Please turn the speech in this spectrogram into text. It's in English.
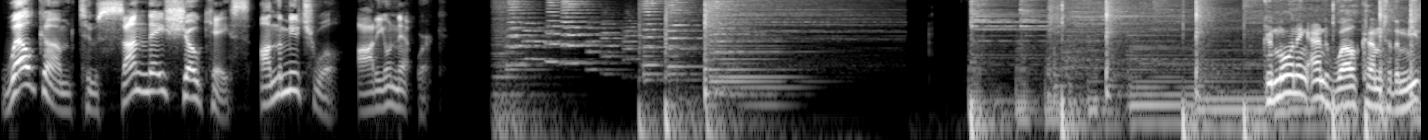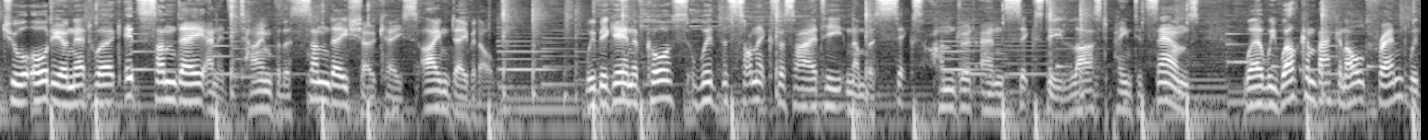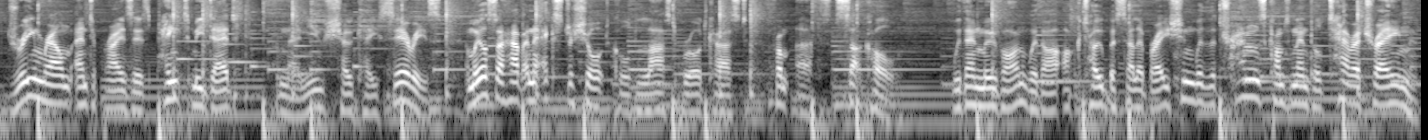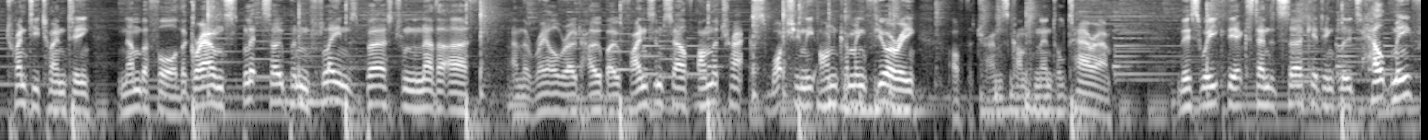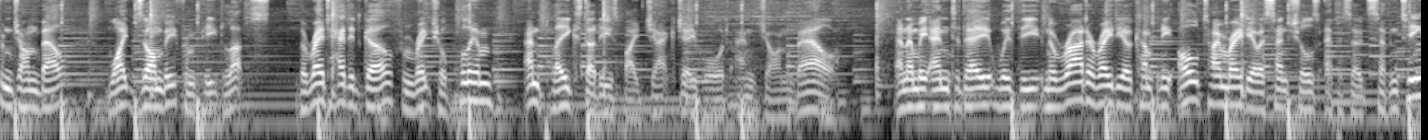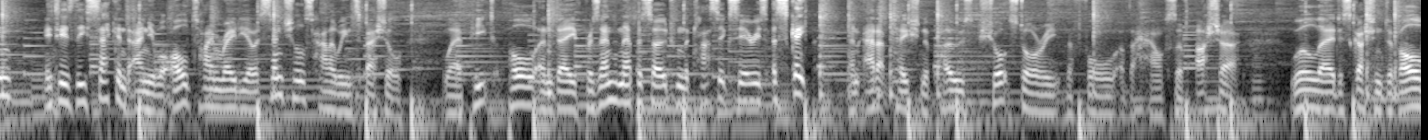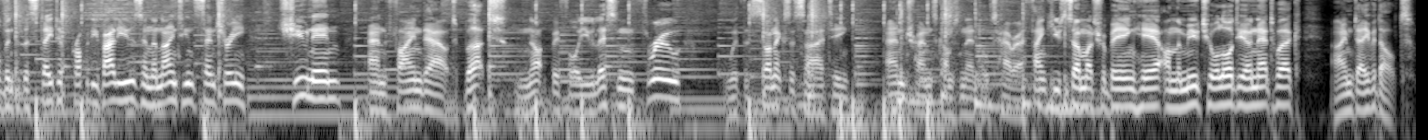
Welcome to Sunday Showcase on the Mutual Audio Network. Good morning and welcome to the Mutual Audio Network. It's Sunday and it's time for the Sunday Showcase. I'm David Alt. We begin, of course, with the Sonic Society number 660, Last Painted Sounds, where we welcome back an old friend with Dream Realm Enterprises' Paint Me Dead from their new showcase series. And we also have an extra short called Last Broadcast from Earth's Suckhole. We then move on with our October celebration with the Transcontinental Terror Train 2020, number 4. The ground splits open, flames burst from the nether earth, and the railroad hobo finds himself on the tracks watching the oncoming fury of the Transcontinental Terror. This week, the extended circuit includes Help Me from John Bell, White Zombie from Pete Lutz, The Red Headed Girl from Rachel Pulliam, and Plague Studies by Jack J. Ward and John Bell. And then we end today with the Narada Radio Company Old Time Radio Essentials Episode 17. It is the second annual Old Time Radio Essentials Halloween special, where Pete, Paul, and Dave present an episode from the classic series Escape, an adaptation of Poe's short story The Fall of the House of Usher. Will their discussion devolve into the state of property values in the 19th century? Tune in and find out, but not before you listen through with the Sonic Society and Transcontinental Terror. Thank you so much for being here on the Mutual Audio Network. I'm David Alt.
